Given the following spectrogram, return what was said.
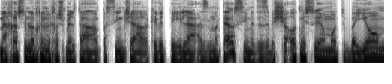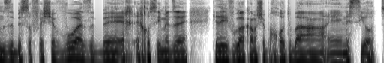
מאחר שאתם לא יכולים לחשמל את הפסים כשהרכבת פעילה, אז מתי עושים את זה? זה בשעות מסוימות ביום? זה בסופי שבוע? זה ב... איך, איך עושים את זה כדי לפגוע כמה שפחות בנסיעות?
